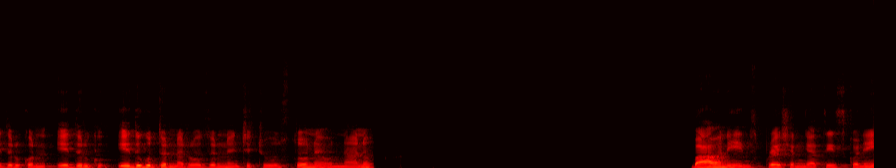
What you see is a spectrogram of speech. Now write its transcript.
ఎదుర్కొ ఎదుర్కొ ఎదుగుతున్న రోజుల నుంచి చూస్తూనే ఉన్నాను. బావని ఇన్స్పిరేషన్గా తీసుకొని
